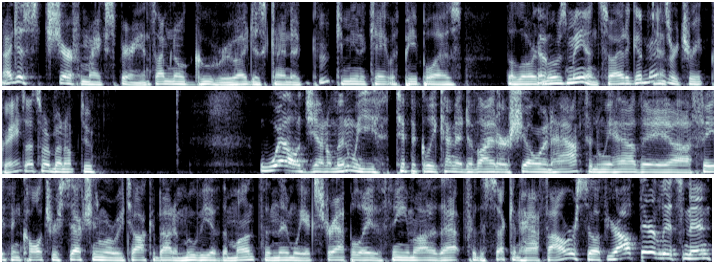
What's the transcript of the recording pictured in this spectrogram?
I just share from my experience. I'm no guru. I just kind of communicate with people as the Lord moves me, and so I had a good men's retreat. Great. So that's what I've been up to. Well, gentlemen, we typically kind of divide our show in half, and we have a uh, faith and culture section where we talk about a movie of the month, and then we extrapolate a theme out of that for the second half hour. So if you're out there listening,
